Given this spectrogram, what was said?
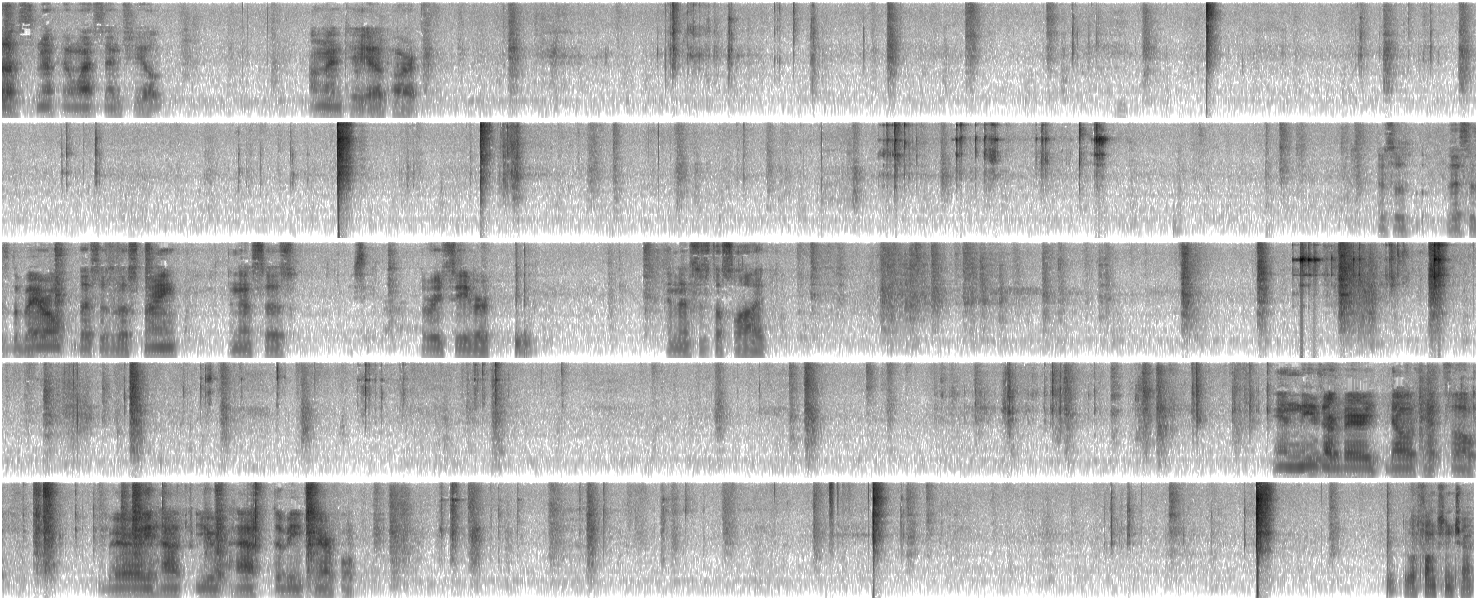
a Smith & Wesson shield. I'm going to take it apart. This is this is the barrel, this is the spring, and this is the receiver. And this is the slide. and these are very delicate so barely have you have to be careful Do a function check.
